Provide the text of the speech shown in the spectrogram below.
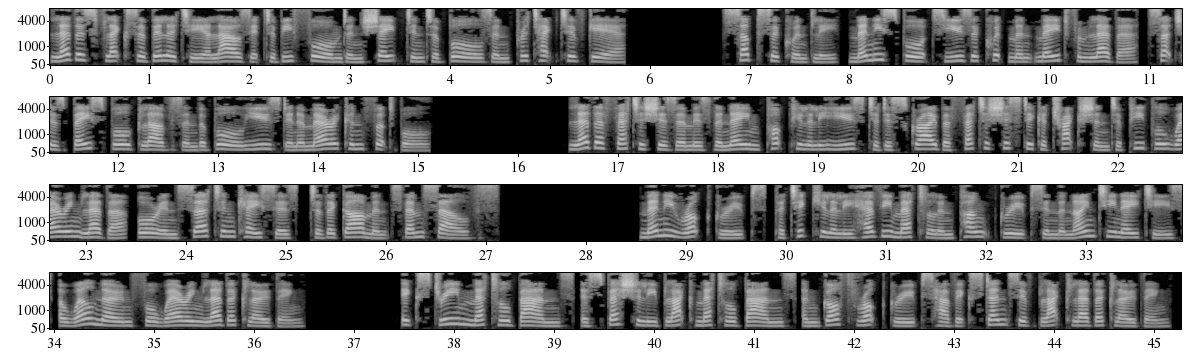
Leather's flexibility allows it to be formed and shaped into balls and protective gear. Subsequently, many sports use equipment made from leather, such as baseball gloves and the ball used in American football. Leather fetishism is the name popularly used to describe a fetishistic attraction to people wearing leather, or in certain cases, to the garments themselves. Many rock groups particularly heavy metal and punk groups in the 1980s are well known for wearing leather clothing. Extreme metal bands especially black metal bands and goth rock groups have extensive black leather clothing.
